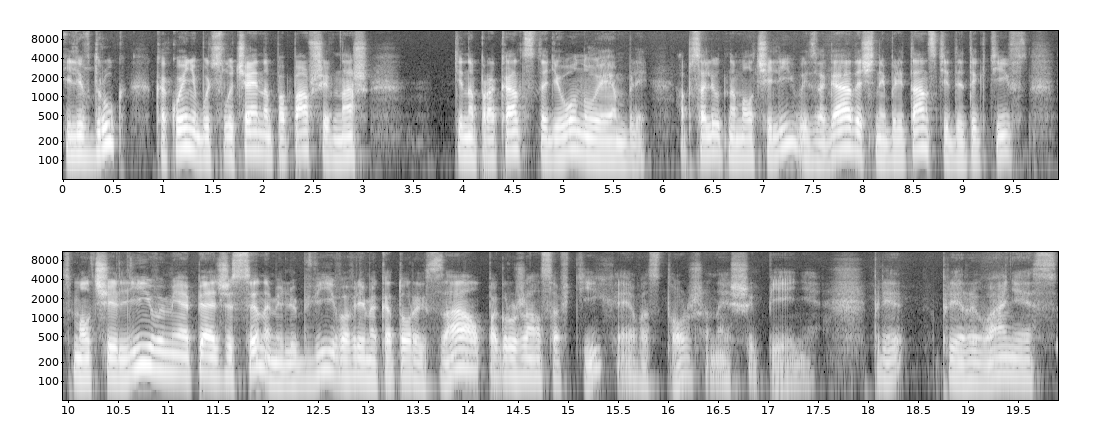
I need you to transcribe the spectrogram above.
Или вдруг какой-нибудь случайно попавший в наш кинопрокат стадион Уэмбли. Абсолютно молчаливый, загадочный британский детектив с молчаливыми, опять же, сценами любви, во время которых зал погружался в тихое, восторженное шипение, при, прерывание с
